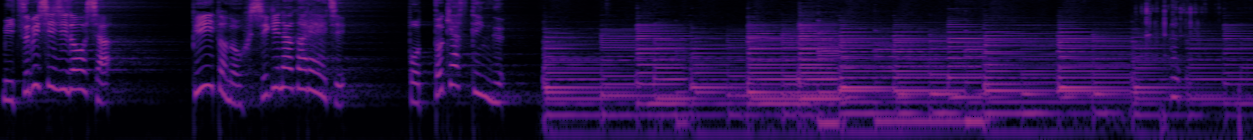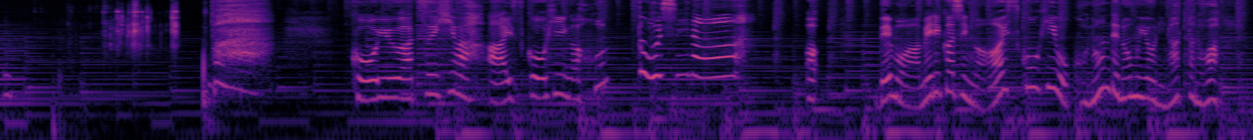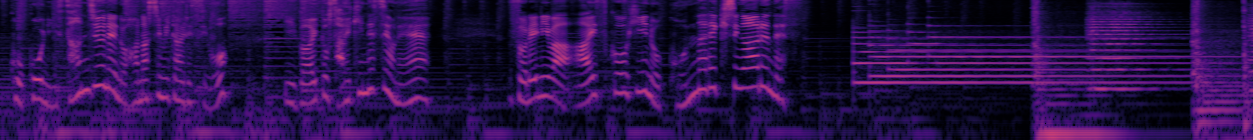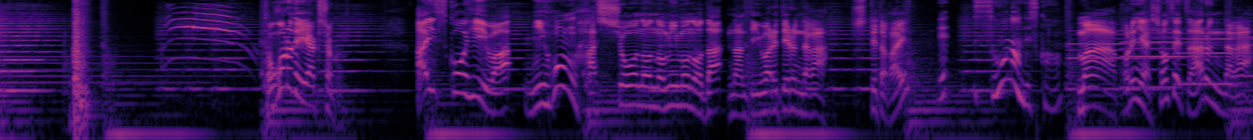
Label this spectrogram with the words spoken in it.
三菱自動車「ピートの不思議なガレージ」ポッドキャスティング。こういう暑い日はアイスコーヒーがほんと美味しいな。あでもアメリカ人がアイスコーヒーを好んで飲むようになったのはここ2 3 0年の話みたいですよ。意外と最近ですよね。それにはアイスコーヒーのこんな歴史があるんです。ところで役職。アイスコーヒーは日本発祥の飲み物だなんて言われてるんだが知ってたかい？えそうなんですか？まあこれには諸説あるんだが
